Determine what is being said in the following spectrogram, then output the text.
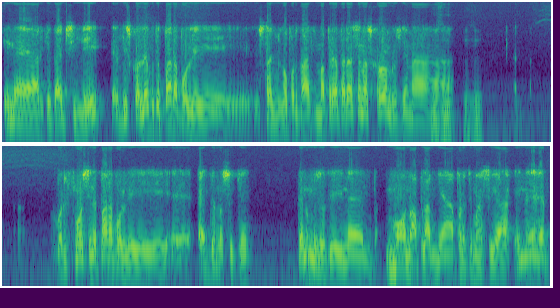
είναι αρκετά υψηλή, ε, δυσκολεύονται πάρα πολύ στο αγγλικό πρωτάθλημα. Πρέπει να περάσει ένας χρόνος για να... Ο ρυθμός είναι πάρα πολύ ε, έντονος εκεί. Δεν νομίζω ότι είναι μόνο απλά μια προετοιμασία. Είναι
